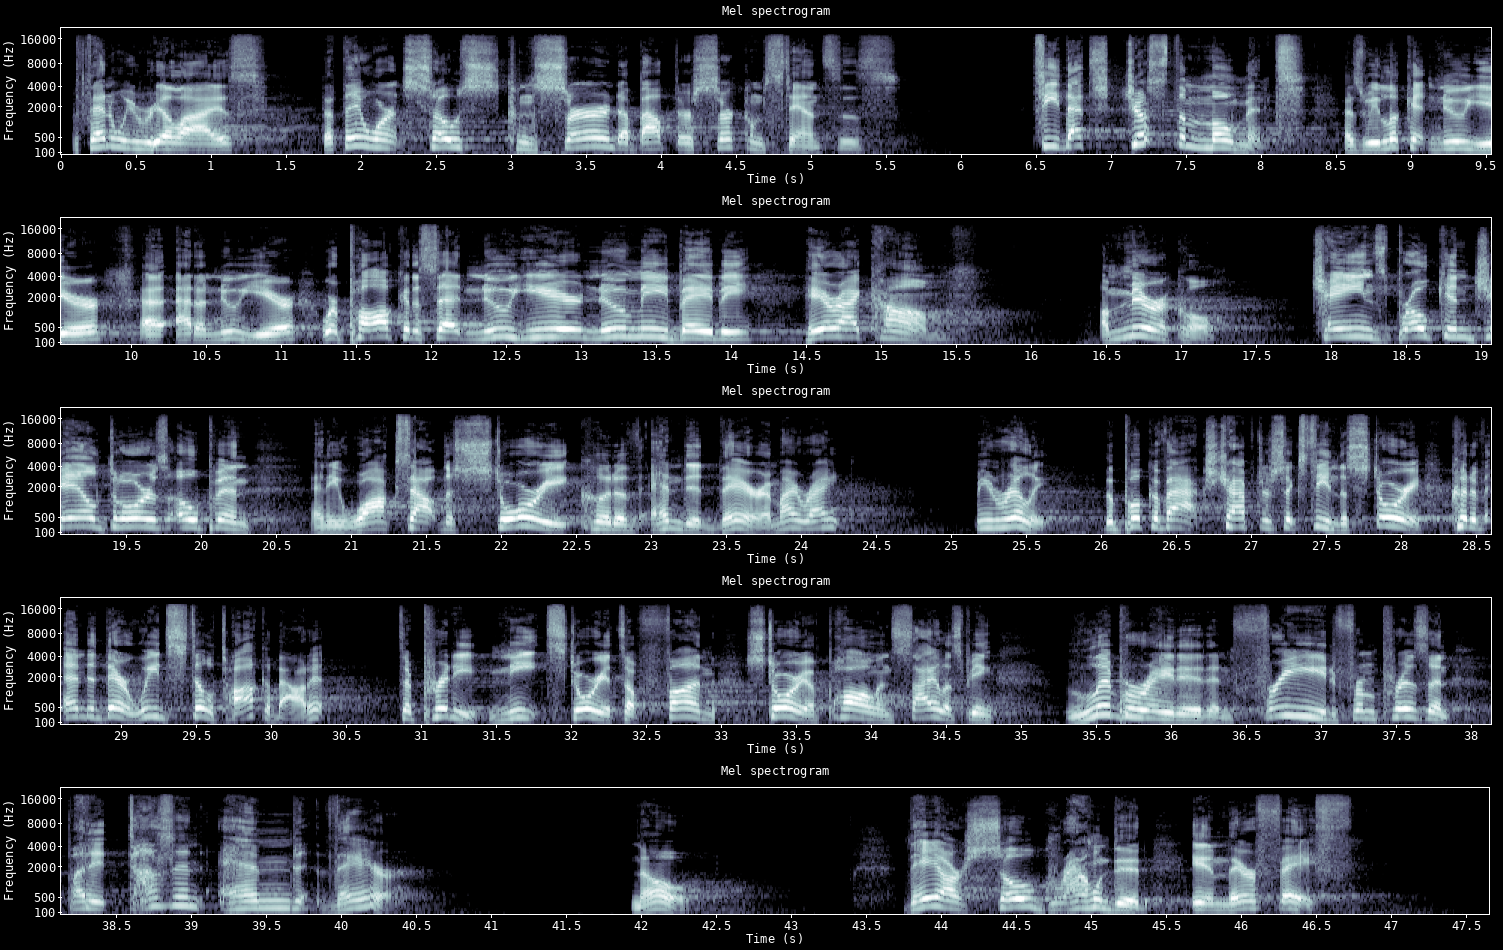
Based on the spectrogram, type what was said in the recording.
But then we realize that they weren't so concerned about their circumstances. See, that's just the moment as we look at New Year, at a new year, where Paul could have said, New year, new me, baby, here I come. A miracle. Chains broken, jail doors open and he walks out. The story could have ended there. Am I right? I mean, really, the book of Acts, chapter 16, the story could have ended there. We'd still talk about it. It's a pretty neat story. It's a fun story of Paul and Silas being liberated and freed from prison, but it doesn't end there. No. They are so grounded in their faith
